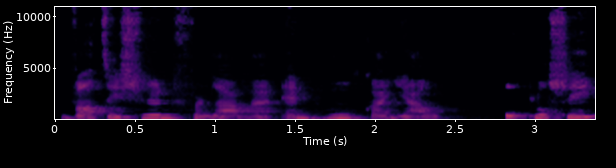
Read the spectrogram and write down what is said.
Wat is hun verlangen en hoe kan jouw oplossing,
